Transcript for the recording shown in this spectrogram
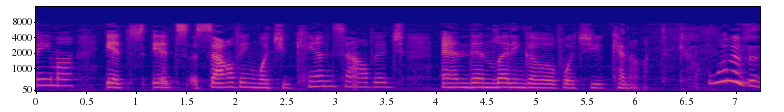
FEMA. It's it's salving what you can salvage, and then letting go of what you cannot. One of the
